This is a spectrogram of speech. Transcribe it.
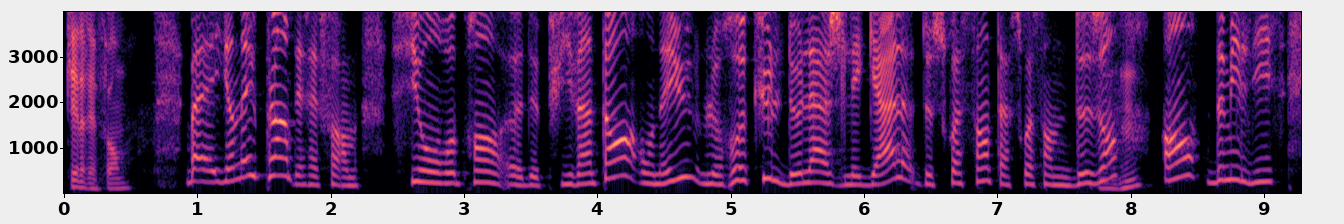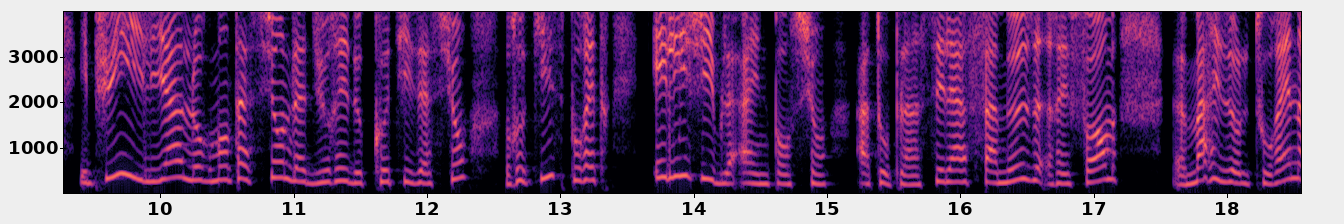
Quelles réformes? Bah, Il y en a eu plein des réformes. Si on reprend euh, depuis 20 ans, on a eu le recul de l'âge légal de 60 à 62 ans mhm. en 2010. Et puis, il y a l'augmentation de la durée de cotisation requise pour être éligible à une pension à taux plein. C'est la fameuse réforme euh, Marisol Touraine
